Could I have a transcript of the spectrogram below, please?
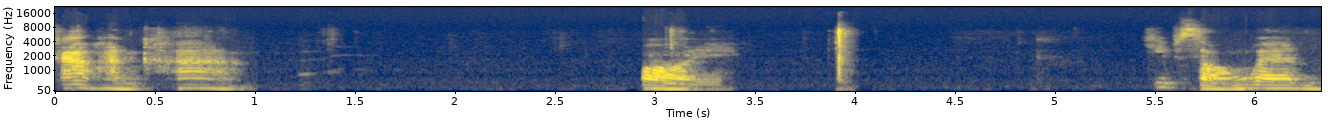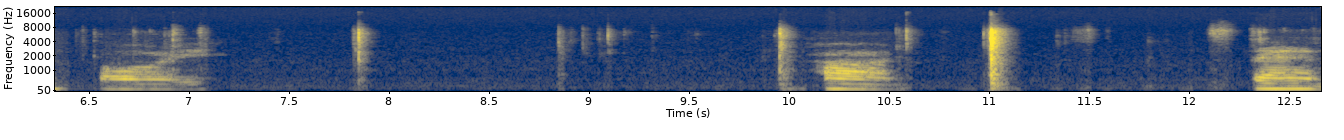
เก้าพันค่า ปล่อยยี่สิบสองแวน ปล่อย ผ่าน แตน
